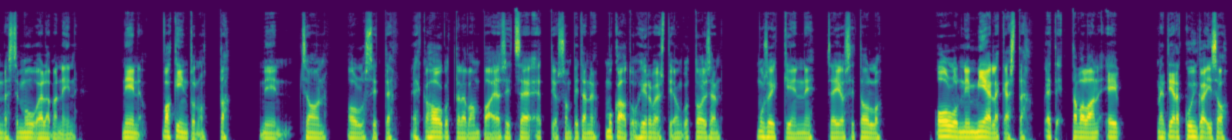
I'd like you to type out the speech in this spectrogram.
ns. se muu elämä niin, niin vakiintunutta, niin se on ollut sitten ehkä houkuttelevampaa, ja sitten se, että jos on pitänyt mukautua hirveästi jonkun toisen musiikkiin, niin se ei ole sitten ollut, ollut niin mielekästä, että tavallaan ei, mä en tiedä kuinka iso,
